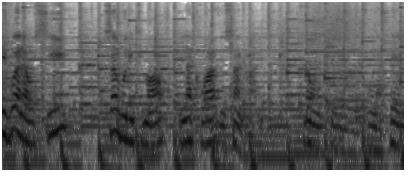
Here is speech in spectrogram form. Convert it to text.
Et voilà aussi, symboliquement, la croix de Saint Graal. Donc, euh, on appelle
